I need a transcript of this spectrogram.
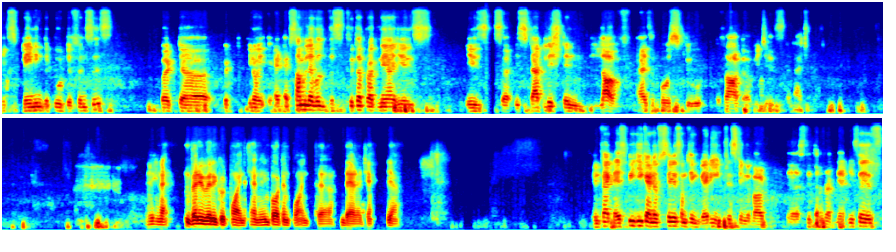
explaining the two differences. But uh, but you know, at, at, some level, the sthita prajna is is uh, established in love as opposed to raga, which is attachment. Very nice. Very, very good point and an important point uh, there, Ajay. Yeah. In fact, SPG kind of says something very interesting about uh, Sthita Prajna. He says,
